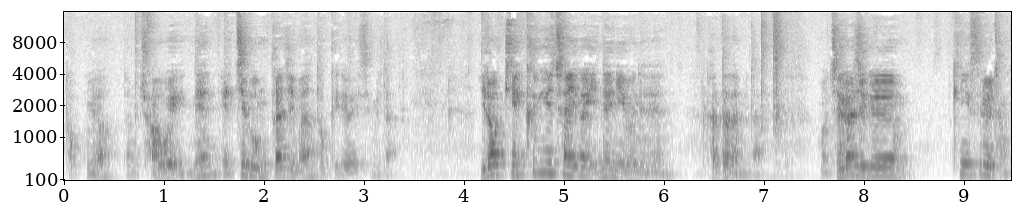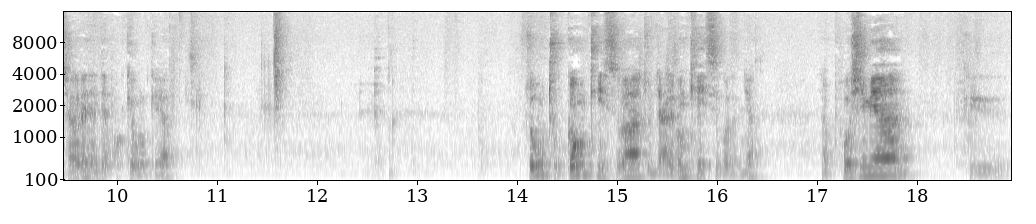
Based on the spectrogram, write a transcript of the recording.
덮고요. 그 다음에 좌우에 있는 엣지 부분까지만 덮게 되어 있습니다. 이렇게 크기의 차이가 있는 이유는 간단합니다. 어, 제가 지금 케이스를 장착을 했는데 벗겨볼게요. 조금 두꺼운 케이스와 좀 얇은 케이스거든요. 자, 보시면 그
